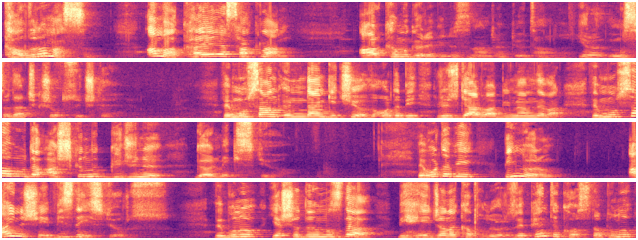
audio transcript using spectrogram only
kaldıramazsın. Ama kayaya saklan arkamı görebilirsin ancak diyor Tanrı. Mısır'dan çıkış 33'te. Ve Musa'nın önünden geçiyor ve orada bir rüzgar var bilmem ne var. Ve Musa burada aşkınlık gücünü görmek istiyor. Ve burada bir bilmiyorum aynı şeyi biz de istiyoruz. Ve bunu yaşadığımızda bir heyecana kapılıyoruz. Ve Pentekost'ta bunu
